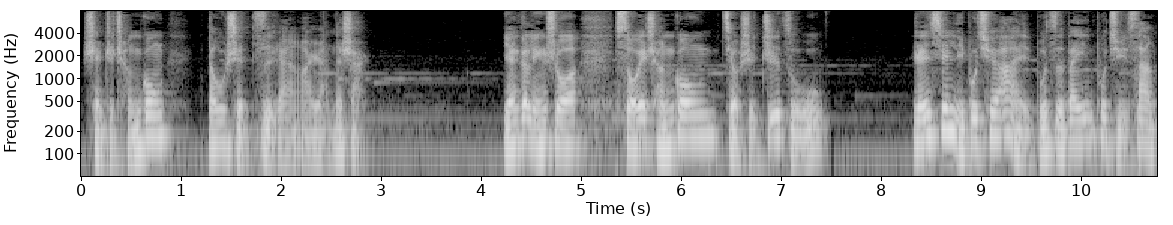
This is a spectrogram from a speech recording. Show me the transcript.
甚至成功都是自然而然的事儿。严歌苓说：“所谓成功，就是知足。人心里不缺爱，不自卑，不沮丧，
